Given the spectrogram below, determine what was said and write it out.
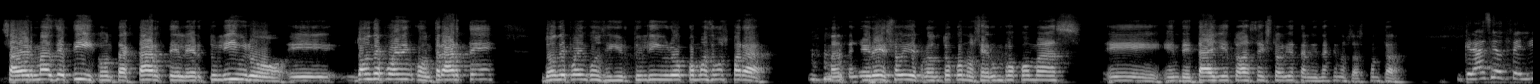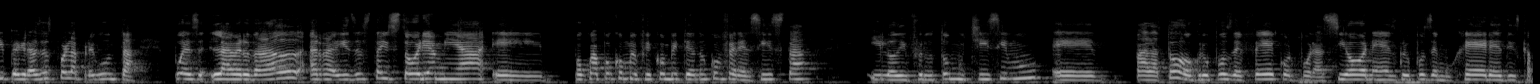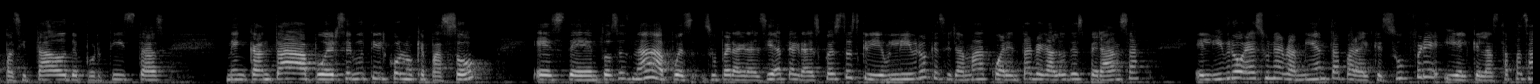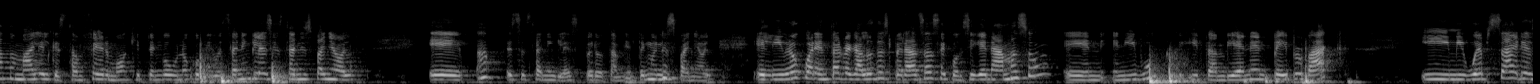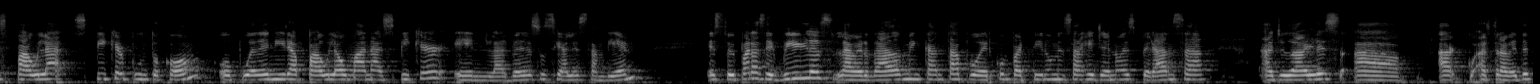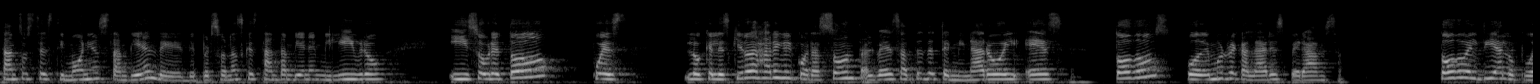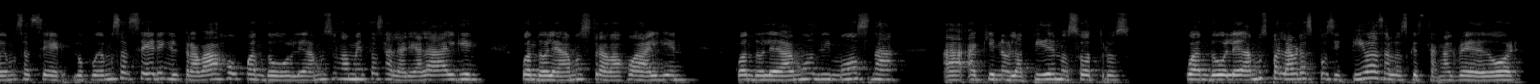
saber más de ti, contactarte, leer tu libro, eh, ¿dónde pueden encontrarte? ¿Dónde pueden conseguir tu libro? ¿Cómo hacemos para mantener eso y de pronto conocer un poco más en detalle toda esta historia tan linda que nos has contado? Gracias, Felipe. Gracias por la pregunta. Pues la verdad, a raíz de esta historia mía, poco a poco me fui convirtiendo en conferencista y lo disfruto muchísimo eh, para todo, grupos de fe, corporaciones, grupos de mujeres, discapacitados, deportistas. Me encanta poder ser útil con lo que pasó. Este, entonces, nada, pues súper agradecida, te agradezco esto. Escribí un libro que se llama 40 regalos de esperanza. El libro es una herramienta para el que sufre y el que la está pasando mal y el que está enfermo. Aquí tengo uno conmigo, está en inglés y está en español. Eh, ah, este está en inglés, pero también tengo en español. El libro 40 regalos de esperanza se consigue en Amazon, en, en ebook y también en paperback. Y mi website es paulaspeaker.com o pueden ir a Paula Humana Speaker en las redes sociales también. Estoy para servirles. La verdad me encanta poder compartir un mensaje lleno de esperanza, ayudarles a a, través de tantos testimonios también de, personas que están también en mi libro y sobre todo, pues lo que les quiero dejar en el corazón, tal vez antes de terminar hoy, es todos podemos regalar esperanza. Todo el día lo podemos hacer. Lo podemos hacer en el trabajo cuando le damos un aumento salarial a alguien, cuando le damos trabajo a alguien, cuando le damos limosna a, a quien nos la pide nosotros cuando le damos palabras positivas a los que están alrededor,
